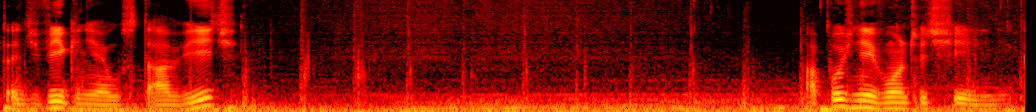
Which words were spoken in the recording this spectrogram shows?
te dźwignie ustawić. A później włączyć silnik.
